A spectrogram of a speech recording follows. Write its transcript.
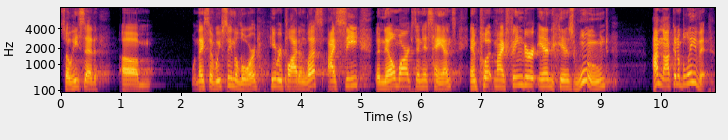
So he said, um, when they said, We've seen the Lord, he replied, Unless I see the nail marks in his hands and put my finger in his wound, I'm not going to believe it.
